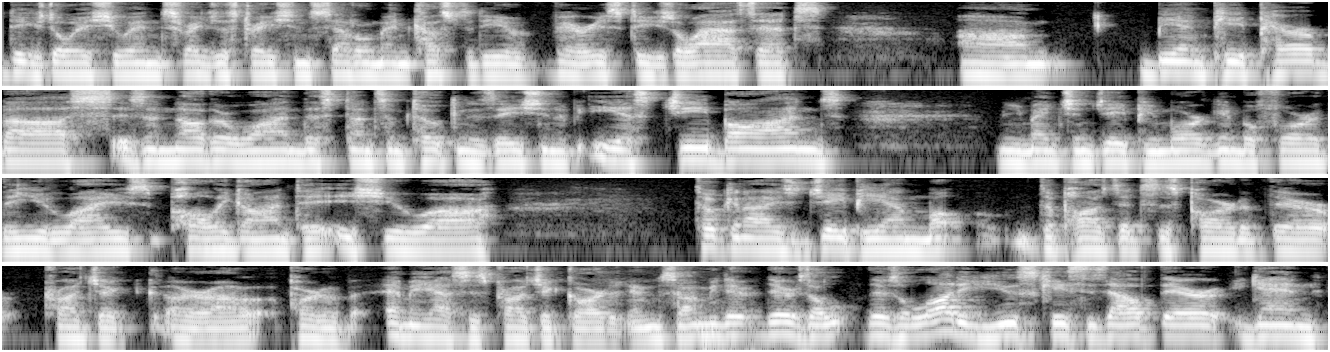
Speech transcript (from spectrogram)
digital issuance, registration, settlement, custody of various digital assets. Um, BNP Paribas is another one that's done some tokenization of ESG bonds. You mentioned JP Morgan before. They utilize Polygon to issue uh, tokenized JPM deposits as part of their project or uh, part of MAS's Project Guardian. So I mean, there, there's a there's a lot of use cases out there. Again,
